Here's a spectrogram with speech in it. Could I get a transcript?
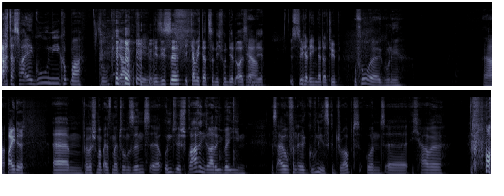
Ach, das war El Guni. Guck mal. So, ja, okay. Nee, siehst du, ich kann mich dazu nicht fundiert äußern. Ja. Nee. Ist sicherlich ein netter Typ. UFO oder El Guni? Ja. Beide. Ähm, weil wir schon beim Elfenbeinturm sind. Äh, und wir sprachen gerade über ihn. Das Album von El Guni ist gedroppt und äh, ich habe.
